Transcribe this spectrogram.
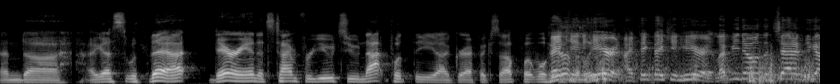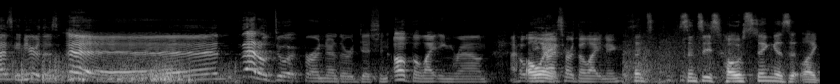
And uh, I guess with that, Darian, it's time for you to not put the uh, graphics up, but we'll They hear They can them. hear it. I think they can hear it. Let me know in the chat if you guys can hear this. And that'll do it for another edition of the lightning round. I hope Oh, you wait. guys heard the lightning. Since since he's hosting, is it like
